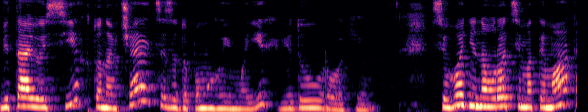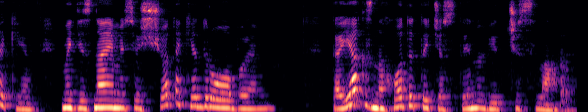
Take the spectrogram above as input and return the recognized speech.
Вітаю усіх, хто навчається за допомогою моїх відеоуроків. Сьогодні на уроці математики ми дізнаємося, що таке дроби та як знаходити частину від числа.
